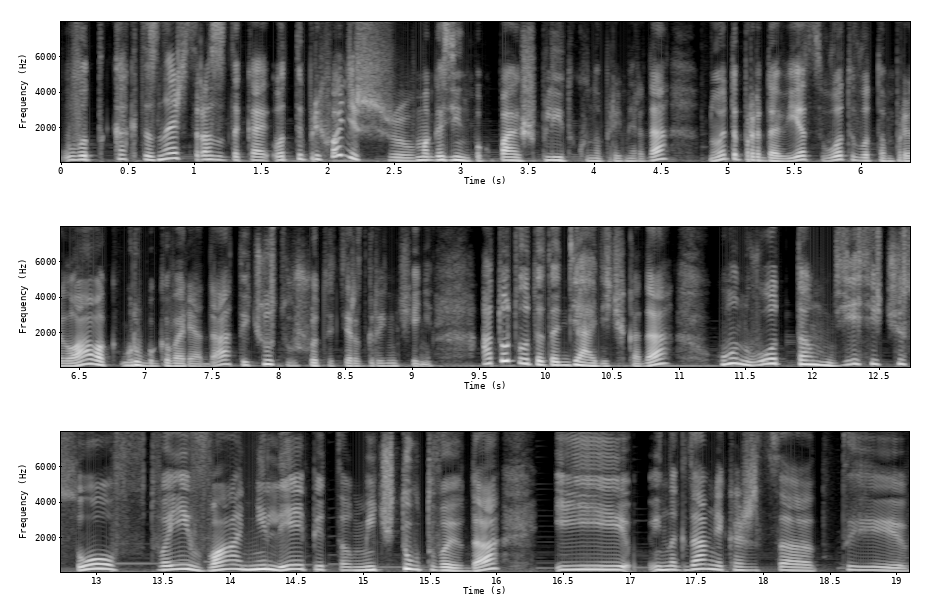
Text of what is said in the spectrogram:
вот как ты знаешь, сразу такая... Вот ты приходишь в магазин, покупаешь плитку, например, да? Ну, это продавец, вот его там прилавок, грубо говоря, да? Ты чувствуешь вот эти разграничения. А тут вот этот дядечка, да? Он вот там 10 часов в твоей ванне лепит там, мечту твою, да? И иногда, мне кажется, ты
